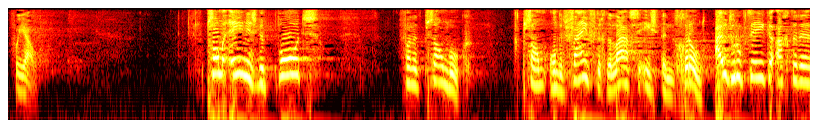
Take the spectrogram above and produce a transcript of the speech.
voor jou. Psalm 1 is de poort van het psalmboek. Psalm 150, de laatste, is een groot uitroepteken achter eh,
